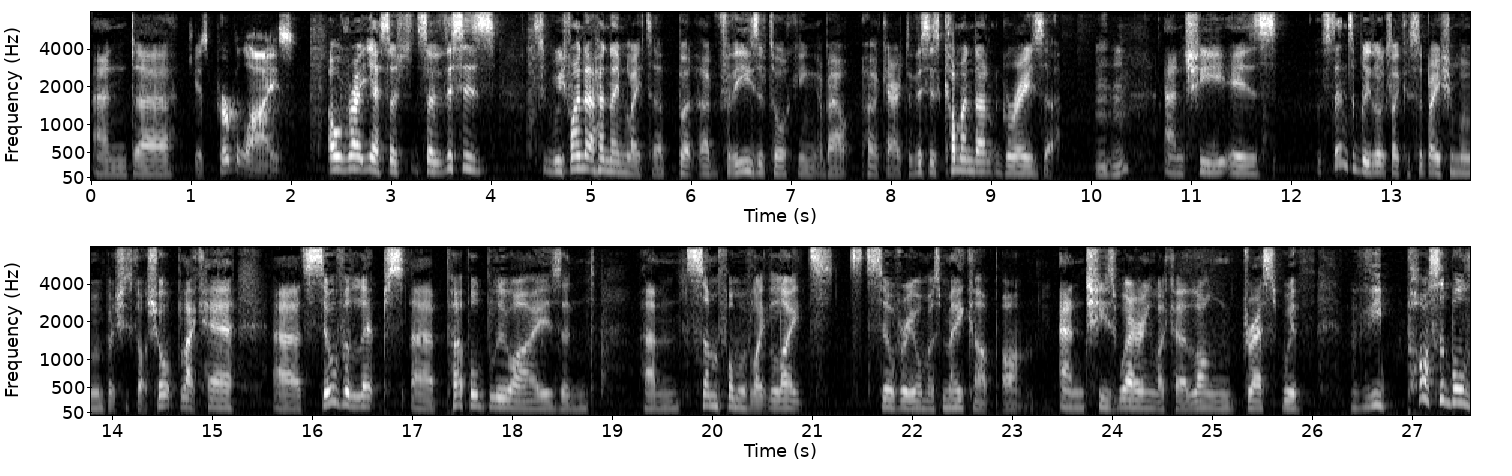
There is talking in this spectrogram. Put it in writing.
and uh, She has purple eyes. oh right, yeah. So so this is we find out her name later, but uh, for the ease of talking about her character, this is Commandant Grayza Mm-hmm. and she is ostensibly looks like a Sebacean woman, but she's got short black hair, uh, silver lips, uh, purple blue eyes, and um, some form of like light silvery almost makeup on. And she's wearing like a long dress with the possible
